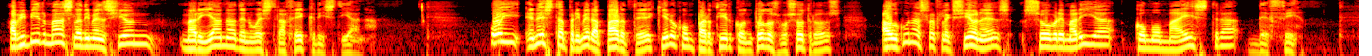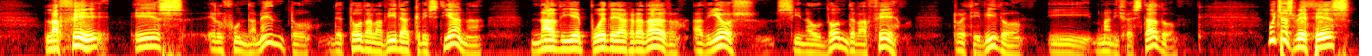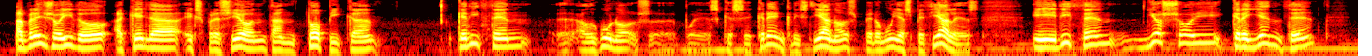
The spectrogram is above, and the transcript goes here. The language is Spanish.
a vivir más la dimensión mariana de nuestra fe cristiana. Hoy, en esta primera parte, quiero compartir con todos vosotros algunas reflexiones sobre María como maestra de fe. La fe es el fundamento de toda la vida cristiana. Nadie puede agradar a Dios sin el don de la fe recibido y manifestado. Muchas veces habréis oído aquella expresión tan tópica que dicen algunos eh, pues que se creen cristianos pero muy especiales y dicen yo soy creyente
